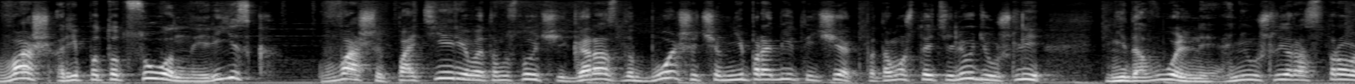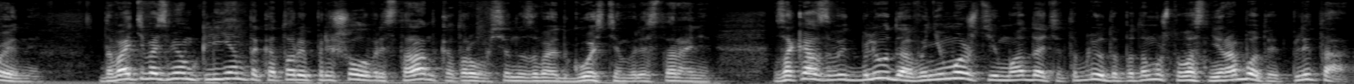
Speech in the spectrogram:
Ваш репутационный риск, ваши потери в этом случае гораздо больше, чем непробитый чек, потому что эти люди ушли недовольные, они ушли расстроенные. Давайте возьмем клиента, который пришел в ресторан, которого все называют гостем в ресторане, заказывает блюдо, а вы не можете ему отдать это блюдо, потому что у вас не работает плита.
